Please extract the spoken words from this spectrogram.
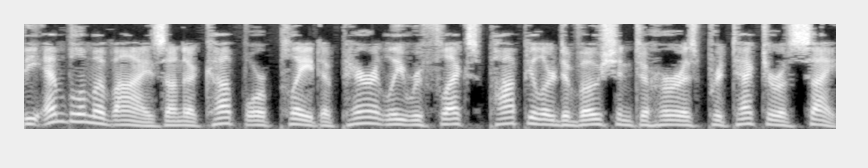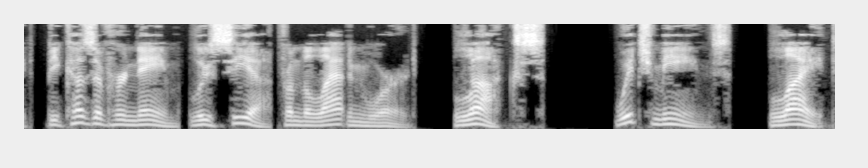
The emblem of eyes on a cup or plate apparently reflects popular devotion to her as protector of sight, because of her name, Lucia from the Latin word «lux», which means «light».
